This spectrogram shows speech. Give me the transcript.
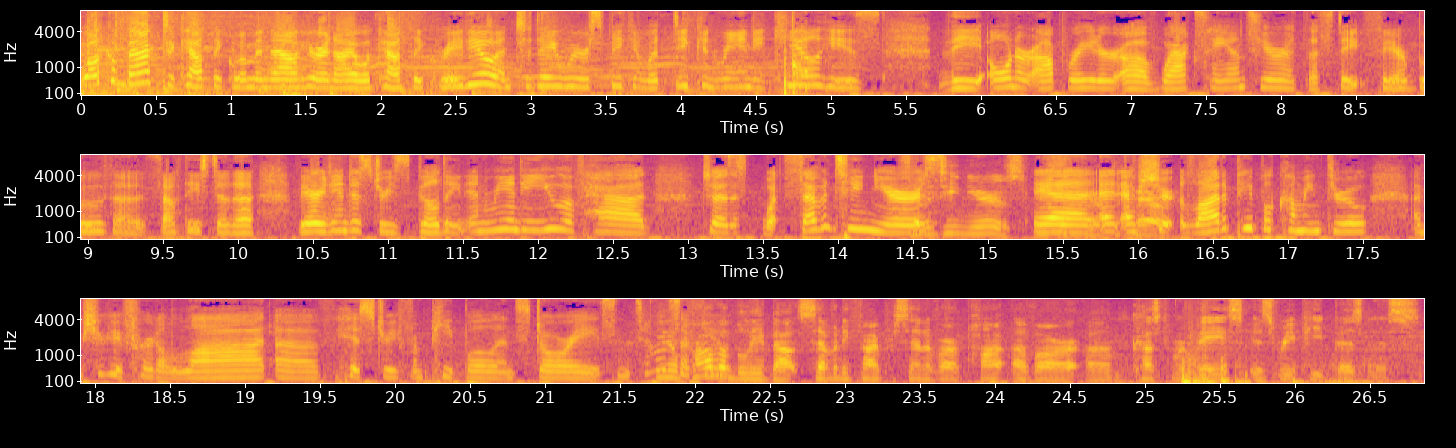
Welcome back to Catholic Women Now here in Iowa Catholic Radio, and today we are speaking with Deacon Randy Keel. He is the owner operator of Wax Hands here at the State Fair booth uh, southeast of the Varied Industries building. And Randy, you have had just what 17 years. 17 years. And, and I'm sure a lot of people coming through. I'm sure you've heard a lot of history from people and stories. And tell you us know, a few. probably about 75% of our po- of our um, customer base is repeat business.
